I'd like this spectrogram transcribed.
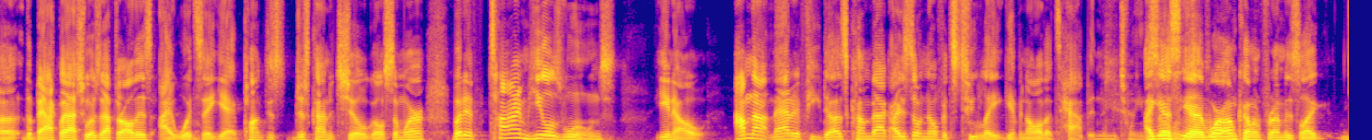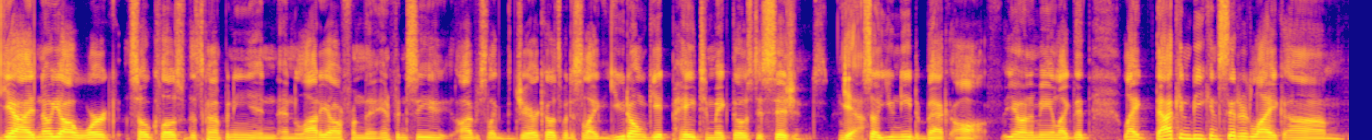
uh, the backlash was after all this, I would say, yeah, Punk just just kind of chill, go somewhere. But if time heals wounds, you know. I'm not mad if he does come back. I just don't know if it's too late given all that's happened in between. I So guess yeah. knows? Where I'm coming from is like, yeah, I know y'all work so close with this company, and and a lot of y'all from the infancy, obviously like the Jerichos, but it's like you don't get paid to make those decisions. Yeah. So you need to back off. You know what I mean? Like that, like that can be considered like um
